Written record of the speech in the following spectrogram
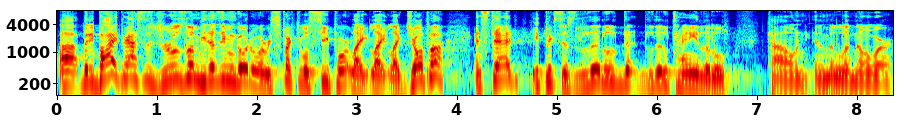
Uh, but he bypasses Jerusalem. He doesn't even go to a respectable seaport like, like, like Joppa. Instead, he picks this little, little tiny little town in the middle of nowhere.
